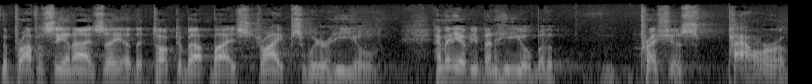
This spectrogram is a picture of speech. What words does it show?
the prophecy in Isaiah that talked about by stripes we're healed. How many of you have been healed by the precious power of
